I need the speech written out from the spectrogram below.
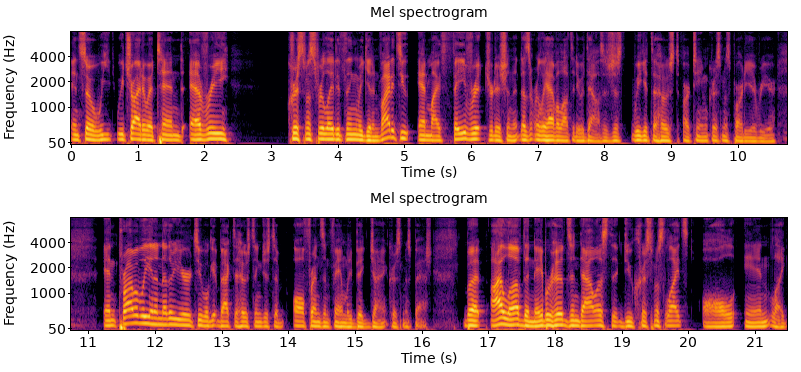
and so we we try to attend every Christmas related thing we get invited to. And my favorite tradition that doesn't really have a lot to do with Dallas is just we get to host our team Christmas party every year. And probably in another year or two, we'll get back to hosting just a all friends and family big giant Christmas bash. But I love the neighborhoods in Dallas that do Christmas lights all in, like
